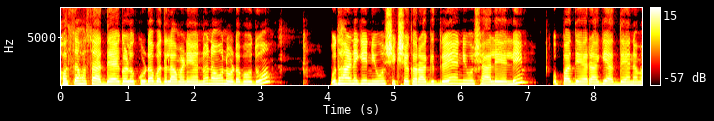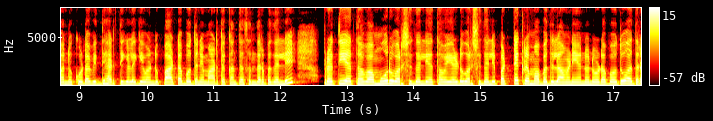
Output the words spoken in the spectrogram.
ಹೊಸ ಹೊಸ ಅಧ್ಯಾಯಗಳು ಕೂಡ ಬದಲಾವಣೆಯನ್ನು ನಾವು ನೋಡಬಹುದು. ಉದಾಹರಣೆಗೆ, ನೀವು ಶಿಕ್ಷಕರಾಗಿದ್ದರೆ ನೀವು ಶಾಲೆಯಲ್ಲಿ ಉಪಾಧ್ಯಾಯರಾಗಿ ಅಧ್ಯಯನವನ್ನು ಕೂಡ ವಿದ್ಯಾರ್ಥಿಗಳಿಗೆ ಒಂದು ಪಾಠ ಬೋಧನೆ ಮಾಡ್ತಕ್ಕಂಥ ಸಂದರ್ಭದಲ್ಲಿ ಪ್ರತಿ ಅಥವಾ ಮೂರು ವರ್ಷದಲ್ಲಿ ಅಥವಾ ಎರಡು ವರ್ಷದಲ್ಲಿ ಪಠ್ಯಕ್ರಮ ಬದಲಾವಣೆಯನ್ನು ನೋಡಬಹುದು. ಅದರ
